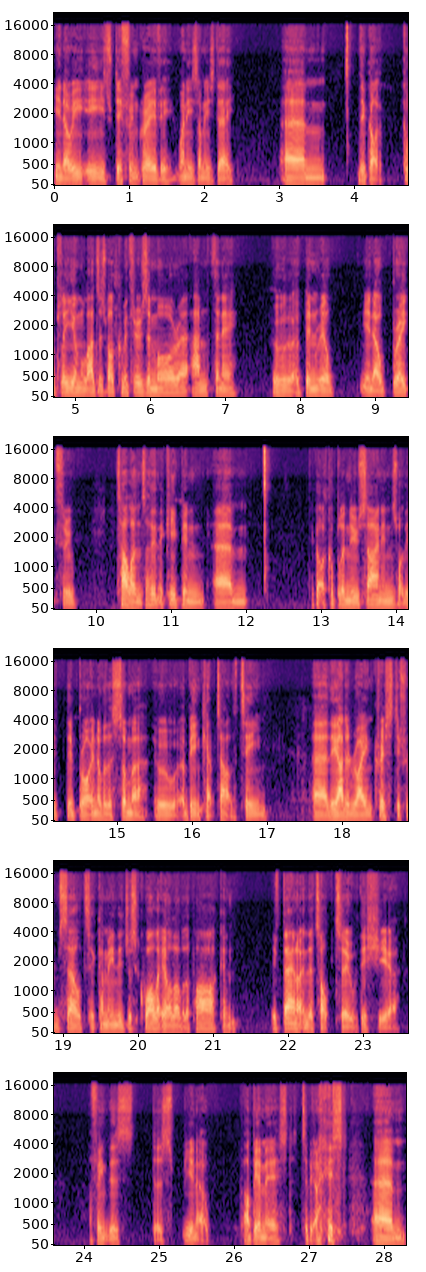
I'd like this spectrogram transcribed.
you know he, he's different gravy when he's on his day. Um, they've got a couple of young lads as well coming through, Zemura, Anthony, who have been real, you know, breakthrough talents. I think they're keeping. Um, they've got a couple of new signings. What they, they brought in over the summer, who are being kept out of the team. Uh, they added Ryan Christie from Celtic. I mean, they're just quality all over the park. And if they're not in the top two this year, I think there's there's you know I'll be amazed to be honest. Um,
